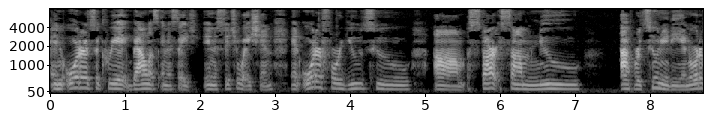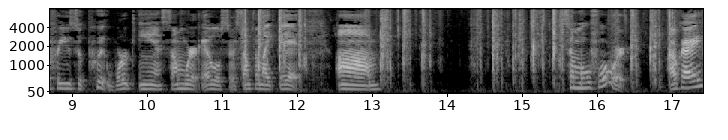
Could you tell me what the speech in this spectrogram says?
in order to create balance in a in a situation, in order for you to um, start some new opportunity, in order for you to put work in somewhere else or something like that, um, to move forward okay?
